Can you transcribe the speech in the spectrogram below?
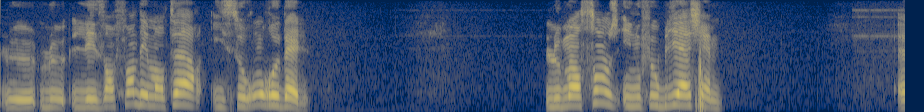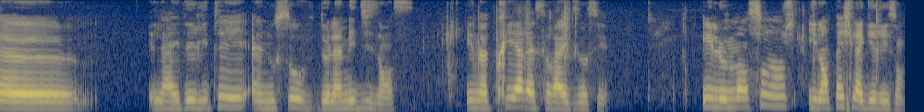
le, les enfants des menteurs, ils seront rebelles. Le mensonge, il nous fait oublier Hachem. Euh, la vérité, elle nous sauve de la médisance. Et notre prière, elle sera exaucée. Et le mensonge, il empêche la guérison.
